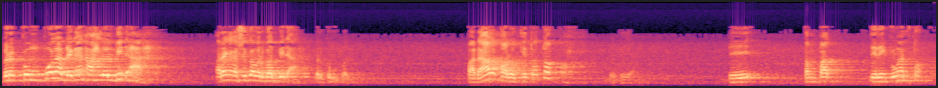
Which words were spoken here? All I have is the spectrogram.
berkumpul dengan ahlul bid'ah. Orang yang suka berbuat bid'ah berkumpul. Padahal Palu Kito tokoh gitu ya. Di tempat di lingkungan tokoh.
